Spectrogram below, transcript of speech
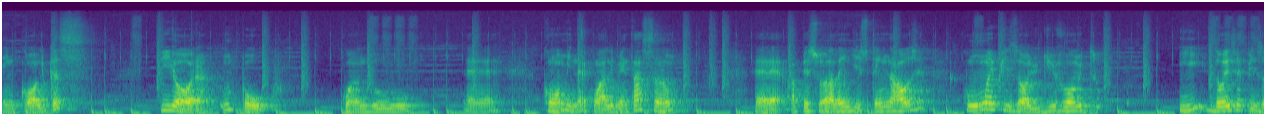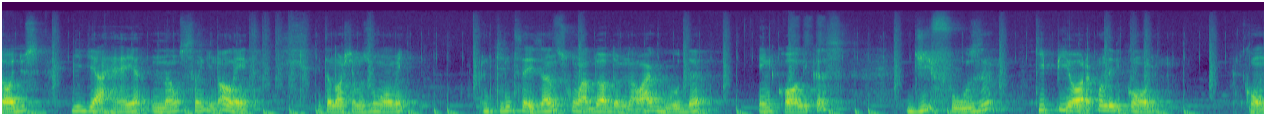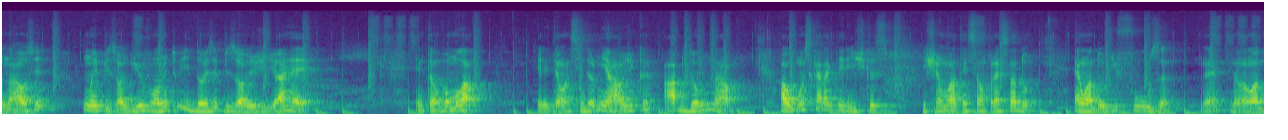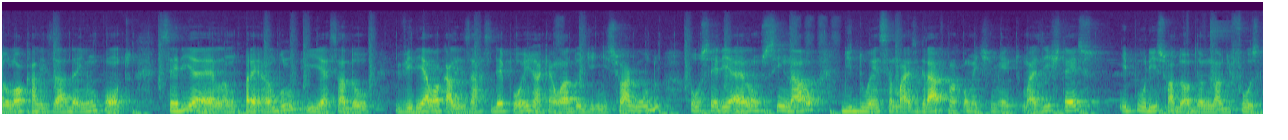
em cólicas, piora um pouco quando é, come, né, com a alimentação. É, a pessoa, além disso, tem náusea, com um episódio de vômito e dois episódios de diarreia não sanguinolenta. Então, nós temos um homem de 36 anos com a dor abdominal aguda, em cólicas, difusa, que piora quando ele come, com náusea, um episódio de vômito e dois episódios de diarreia. Então vamos lá. Ele tem uma síndrome álgica abdominal. Algumas características que chamam a atenção para essa dor. É uma dor difusa, né? não é uma dor localizada em um ponto. Seria ela um preâmbulo e essa dor viria a localizar-se depois, já que é uma dor de início agudo, ou seria ela um sinal de doença mais grave com acometimento mais extenso e por isso a dor abdominal difusa.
